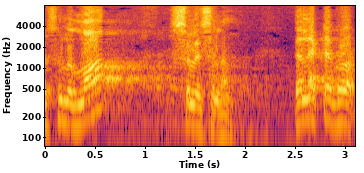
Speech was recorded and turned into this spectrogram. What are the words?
রসুল্লাহ সাল্লাম। তাহলে একটা ঘর।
